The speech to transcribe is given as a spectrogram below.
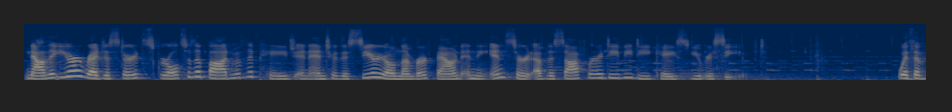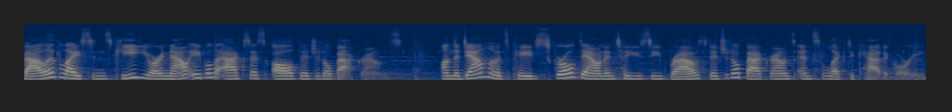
Now that you are registered, scroll to the bottom of the page and enter the serial number found in the insert of the software DVD case you received. With a valid license key, you are now able to access all digital backgrounds. On the Downloads page, scroll down until you see Browse Digital Backgrounds and select a category.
